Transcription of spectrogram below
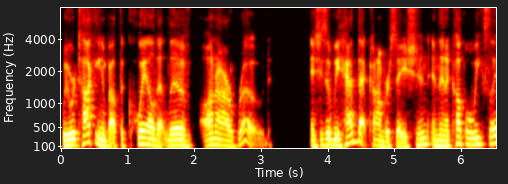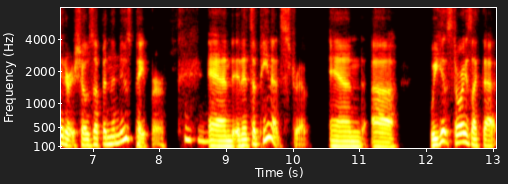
We were talking about the quail that live on our road. And she said, We had that conversation. And then a couple weeks later, it shows up in the newspaper mm-hmm. and, and it's a peanut strip. And uh, we get stories like that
